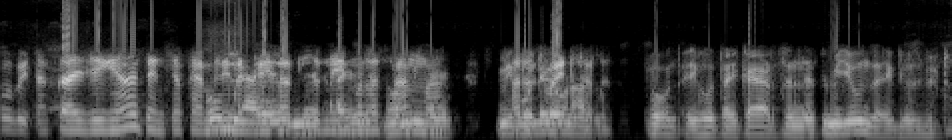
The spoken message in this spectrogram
हो बेटा काळजी घ्या. त्यांच्या हो, मी फॅमिलीला आहे, काही लागलं नाही. मला हो, सांग. ना. मी बोलले हो. हो ताई. हो ताई. काय अडचण नाही. तुम्ही येऊन जा एक दिवस भेटू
